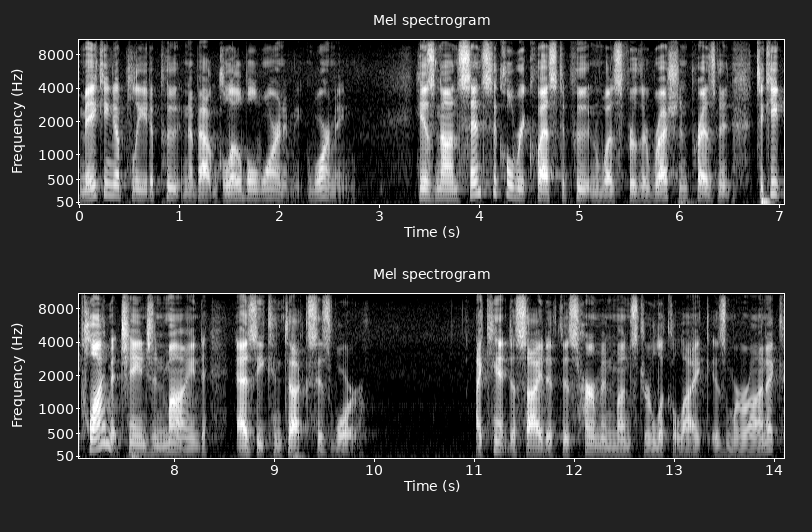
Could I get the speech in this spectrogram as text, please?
making a plea to Putin about global warming. His nonsensical request to Putin was for the Russian president to keep climate change in mind as he conducts his war. I can't decide if this Herman Munster look-alike is moronic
